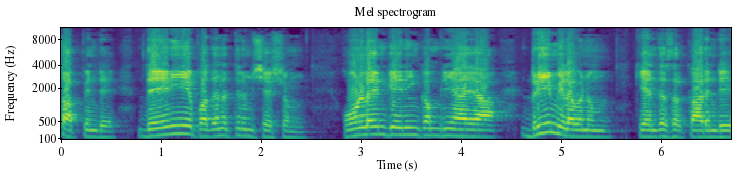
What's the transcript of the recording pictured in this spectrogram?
സാപ്പിന്റെ ദയനീയ പതനത്തിനും ശേഷം ഓൺലൈൻ ഗെയിമിംഗ് കമ്പനിയായ ഡ്രീം ഇലവനും കേന്ദ്ര സർക്കാരിന്റെ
